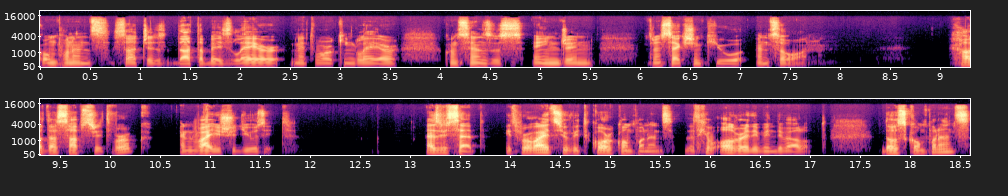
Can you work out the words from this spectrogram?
components such as database layer, networking layer, consensus engine, transaction queue, and so on. How does Substrate work and why you should use it? As we said, it provides you with core components that have already been developed. Those components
